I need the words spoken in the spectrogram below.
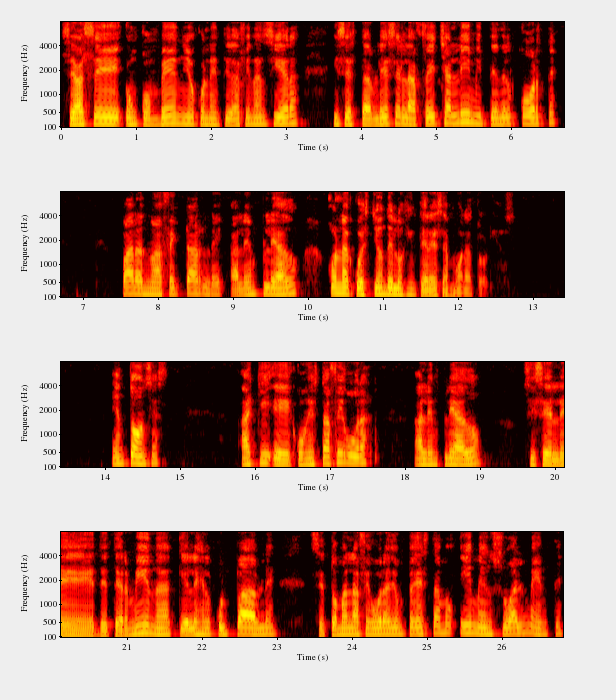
Se hace un convenio con la entidad financiera y se establece la fecha límite del corte para no afectarle al empleado con la cuestión de los intereses moratorios. Entonces, aquí eh, con esta figura, al empleado, si se le determina que él es el culpable, se toma la figura de un préstamo y mensualmente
